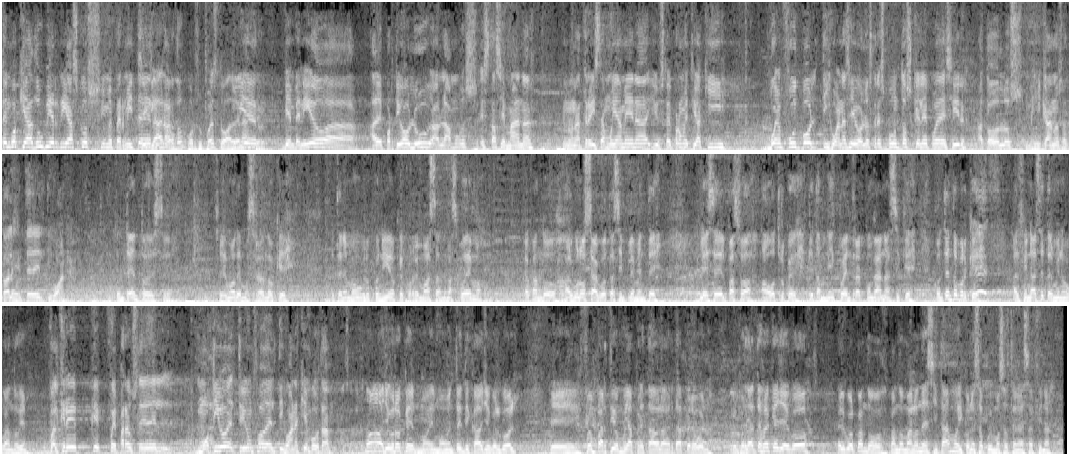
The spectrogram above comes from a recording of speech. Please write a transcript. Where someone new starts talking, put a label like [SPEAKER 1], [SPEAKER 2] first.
[SPEAKER 1] tengo aquí a Dubier Riascos, si me permite,
[SPEAKER 2] Sí, claro,
[SPEAKER 1] Ricardo.
[SPEAKER 2] por supuesto, adelante.
[SPEAKER 1] Dubier, bienvenido a, a Deportivo Blue. Hablamos esta semana en una entrevista muy amena y usted prometió aquí buen fútbol. Tijuana se llevó los tres puntos. ¿Qué le puede decir a todos los mexicanos, a toda la gente del Tijuana?
[SPEAKER 3] Contento, este, seguimos demostrando que, que tenemos un grupo unido, que corremos hasta donde más podemos. Ya cuando alguno se agota simplemente le cede el paso a, a otro que, que también puede entrar con ganas. Así que contento porque al final se terminó jugando bien.
[SPEAKER 1] ¿Cuál cree que fue para usted el motivo del triunfo del Tijuana aquí en Bogotá?
[SPEAKER 3] No, yo creo que el, el momento indicado llegó el gol. Eh, fue un partido muy apretado, la verdad, pero bueno, lo importante fue que llegó el gol cuando, cuando más lo necesitamos y con eso pudimos sostener esa final.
